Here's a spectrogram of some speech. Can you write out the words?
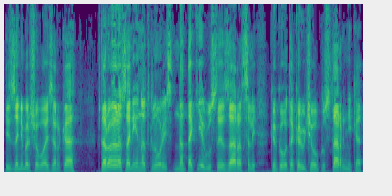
из-за небольшого озерка, второй раз они наткнулись на такие густые заросли какого-то колючего кустарника,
